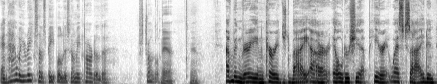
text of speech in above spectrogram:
and how we reach those people is going to be part of the struggle. Yeah, yeah. I've been very encouraged by our eldership here at Westside, and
